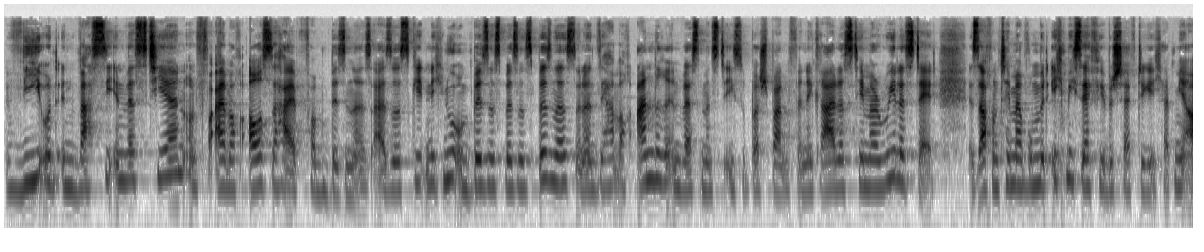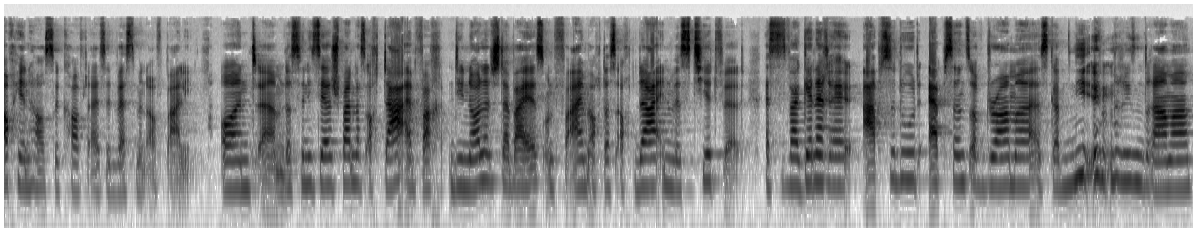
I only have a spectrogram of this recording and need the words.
wie und in was sie investieren und vor allem auch außerhalb vom Business. Also es geht nicht nur um Business, Business, Business, sondern sie haben auch andere Investments, die ich super spannend finde. Gerade das Thema Real Estate ist auch ein Thema, womit ich mich sehr viel beschäftige. Ich habe mir auch hier ein Haus gekauft als Investment auf Bali. Und ähm, das finde ich sehr spannend, dass auch da einfach die Knowledge dabei ist und vor allem auch, dass auch da investiert wird. Es war generell absolut Absence of Drama. Es gab nie irgendein Riesendrama.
